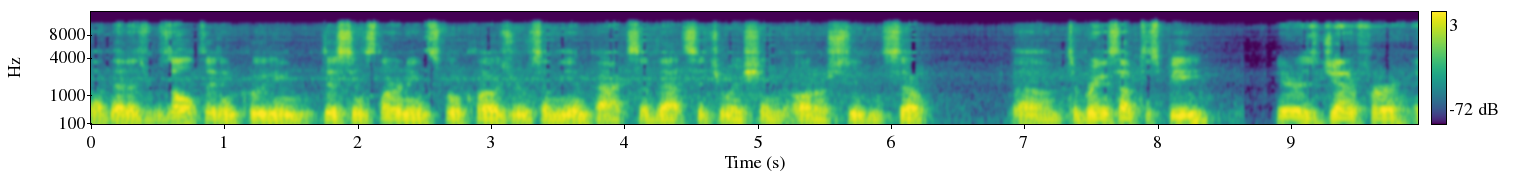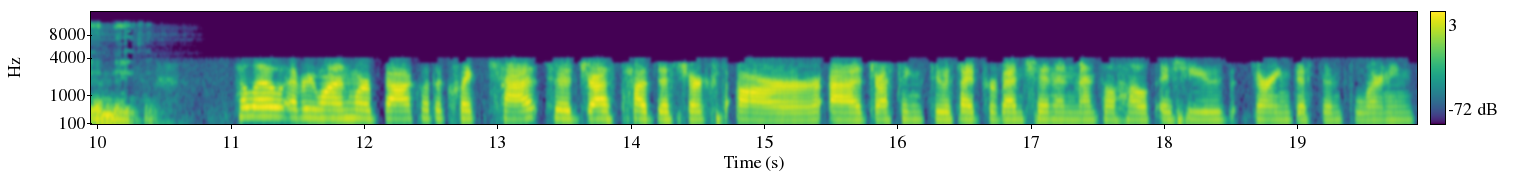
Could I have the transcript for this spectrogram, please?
uh, that has resulted, including distance learning, school closures, and the impacts of that situation on our students. So, um, to bring us up to speed, here is Jennifer and Nathan. Hello, everyone. We're back with a quick chat to address how districts are uh, addressing suicide prevention and mental health issues during distance learning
